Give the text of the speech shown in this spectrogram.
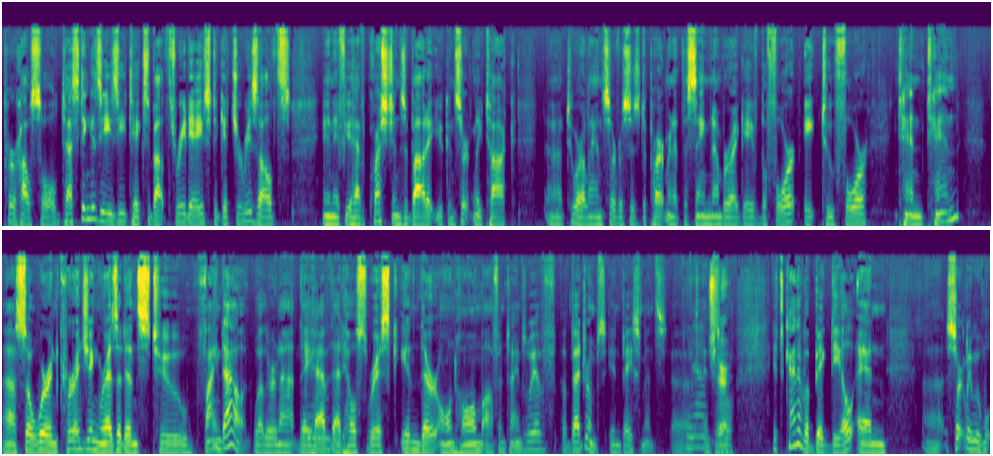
per household. Testing is easy, takes about three days to get your results. And if you have questions about it, you can certainly talk uh, to our Land Services Department at the same number I gave before, 824 1010. Uh, so we're encouraging residents to find out whether or not they have mm. that health risk in their own home. Oftentimes we have uh, bedrooms in basements. Uh, yeah. and sure. so it's kind of a big deal. And uh, certainly,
